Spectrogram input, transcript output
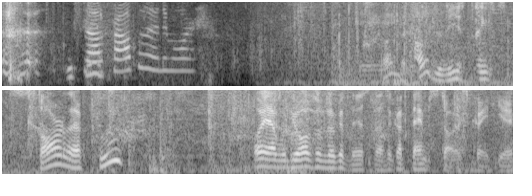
It's not a problem anymore. How do these things store their food? Oh yeah, would you also look at this? There's a goddamn storage crate here.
